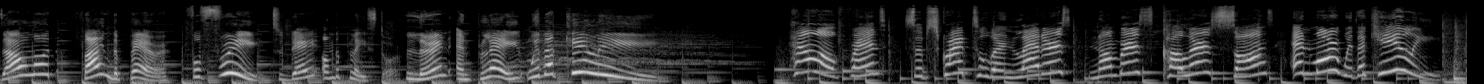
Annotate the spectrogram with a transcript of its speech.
Download Find the Pair for free today on the Play Store. Learn and play with Akili! Hello, friends! Subscribe to learn letters, numbers, colors, songs, and more with Akili.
